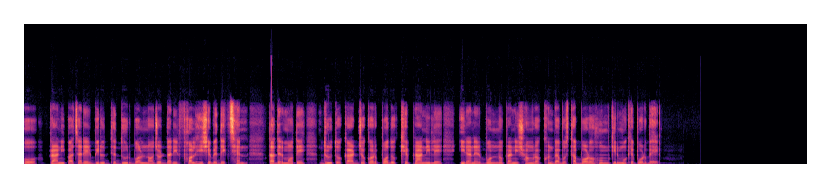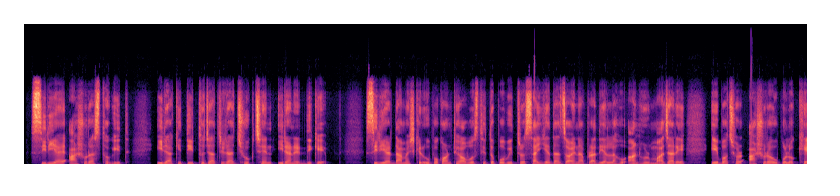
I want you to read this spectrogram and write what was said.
ও প্রাণী পাচারের বিরুদ্ধে দুর্বল নজরদারির ফল হিসেবে দেখছেন। তাদের মতে, দ্রুত কার্যকর পদক্ষেপ না নিলে ইরানের বন্যপ্রাণী সংরক্ষণ ব্যবস্থা বড় হুমকির মুখে পড়বে। সিরিয়ায় আশুরা স্থগিত। ইরাকি তীর্থযাত্রীরা ঝুঁকছেন ইরানের দিকে। সিরিয়ার দামেশকের উপকণ্ঠে অবস্থিত পবিত্র সাইয়াদা জয়নাব রাদিয়াল্লাহু আনহুর মাজারে এবছর আশুরা উপলক্ষে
